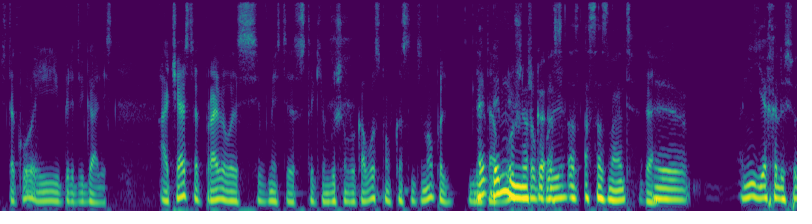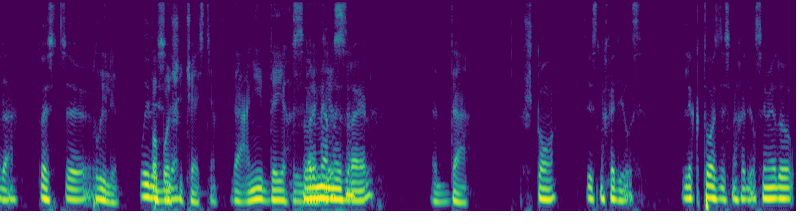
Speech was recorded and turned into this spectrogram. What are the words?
все такое, и передвигались. А часть отправилась вместе с таким высшим руководством в Константинополь для Дай, того, дай мне немножко чтобы ос- ос- осознать. Да. Э, они ехали сюда. То есть э, плыли плыли по сюда. большей части. Да, они доехали до Современный Одессы. Израиль. Да, Что здесь находилось? Или кто здесь находился? Я имею в виду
